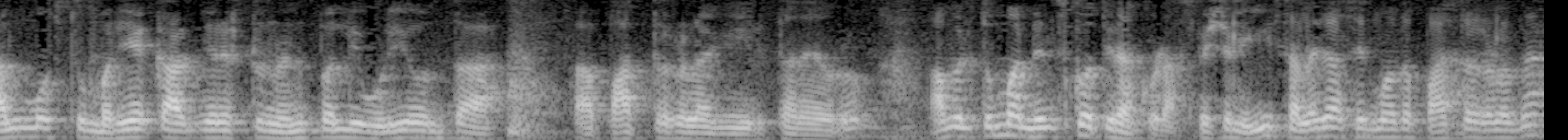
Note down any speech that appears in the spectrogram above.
ಆಲ್ಮೋಸ್ಟ್ ಮರೆಯೋಕ್ಕಾಗದಿರಷ್ಟು ನೆನಪಲ್ಲಿ ಉಳಿಯುವಂಥ ಪಾತ್ರಗಳಾಗಿ ಇರ್ತಾರೆ ಅವರು. ಆಮೇಲೆ ತುಂಬ ನೆನೆಸ್ಕೋತೀರಾ ಕೂಡ? ಸ್ಪೆಷಲಿ ಈ ಸಲಗ ಸಿನಿಮಾದ ಪಾತ್ರಗಳನ್ನು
